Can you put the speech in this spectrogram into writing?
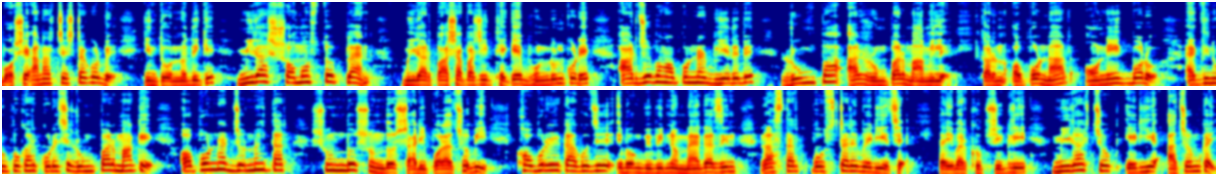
বসে আনার চেষ্টা করবে, কিন্তু অন্যদিকে মীরার সমস্ত প্ল্যান মীরার পাশাপাশি থেকে ভণ্ডুল করে আর্য এবং অপর্ণার বিয়ে দেবে রুম্পা আর রুম্পার মা মিলে। কারণ অপর্ণার অনেক বড়। একদিন উপকার করেছে রুম্পার মাকে। অপর্ণার জন্যই তার সুন্দর সুন্দর শাড়ি পরা ছবি, খবরের কাগজে এবং বিভিন্ন ম্যাগাজিন রাস্তার পোস্টারে বেরিয়েছে। তাই এবার খুব শীঘ্রই মীরার চোখ এড়িয়ে আচমকাই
